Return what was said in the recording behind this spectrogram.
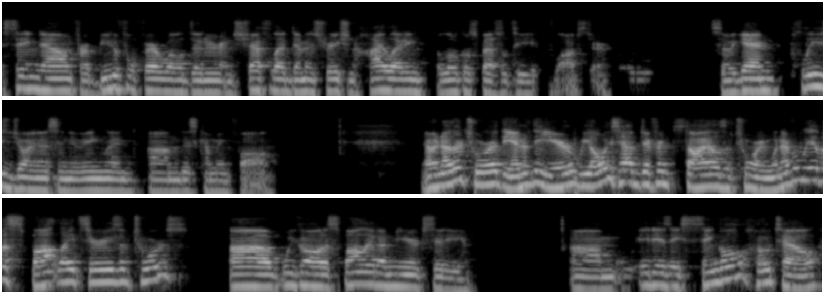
is sitting down for a beautiful farewell dinner and chef-led demonstration highlighting the local specialty of lobster. So again, please join us in New England um, this coming fall. Now, another tour at the end of the year, we always have different styles of touring. Whenever we have a spotlight series of tours, uh, we call it a spotlight on New York City. Um, it is a single hotel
